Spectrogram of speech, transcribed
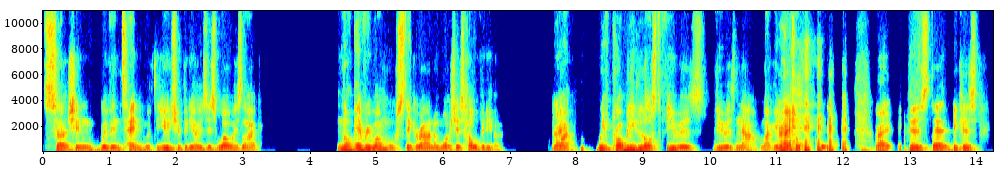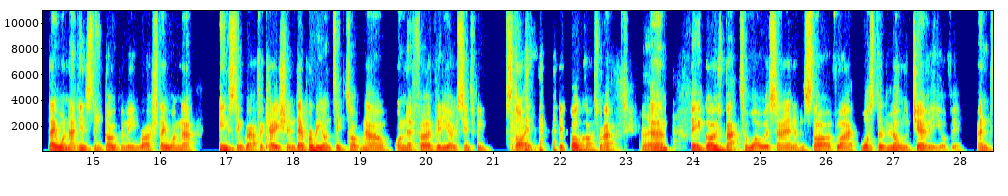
searching with intent with the YouTube videos as well. Is like not everyone will stick around and watch this whole video. Right. Like we've probably lost viewers viewers now. Like right. because they're because they want that instant dopamine rush. They want that instant gratification. They're probably on TikTok now on their third video since we started this podcast, right? Right. Um, but it goes back to what I was saying at the start of like, what's the longevity of it, and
